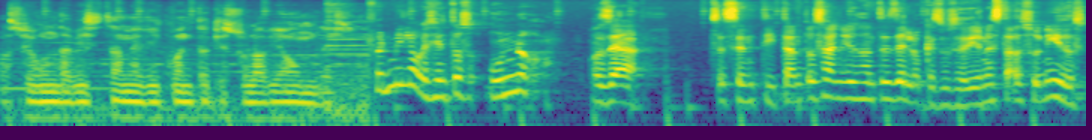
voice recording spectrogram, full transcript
A segunda vista me di cuenta que solo había hombres. Fue en 1901. O sea, sesenta y tantos años antes de lo que sucedió en Estados Unidos.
